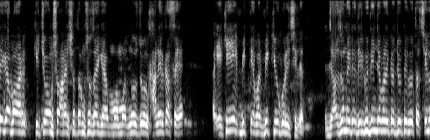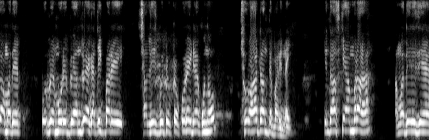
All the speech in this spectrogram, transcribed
থেকে আবার কিছু অংশ, আড়াই শতাংশ জায়গা মোহাম্মদ নজরুল খানের কাছে একই ব্যক্তি আবার বিক্রিও করেছিলেন। যার জন্য এটা দীর্ঘদিন যাবত একটা জটিলতা ছিল। আমাদের পূর্বের মুরব্বীন্দ্র একাধিকবার এই সালিশ বৈঠকটা করে এটা কোনো সুরাহা আনতে পারি নাই। কিন্তু আজকে আমরা আমাদের যে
